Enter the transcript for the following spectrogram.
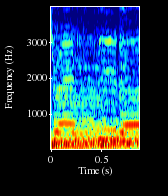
dressed it up.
